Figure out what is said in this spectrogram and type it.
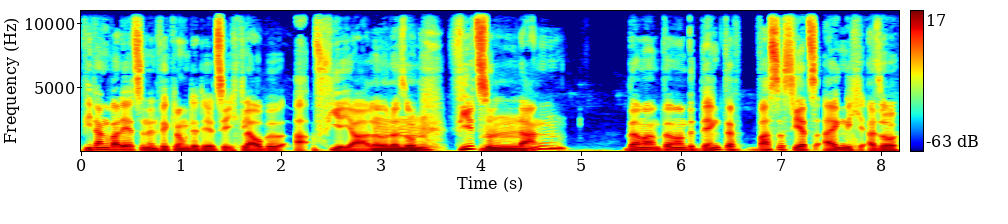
wie lange war der jetzt in Entwicklung, der DLC? Ich glaube ah, vier Jahre oder so. Viel zu lang, wenn man, wenn man bedenkt, was es jetzt eigentlich, also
